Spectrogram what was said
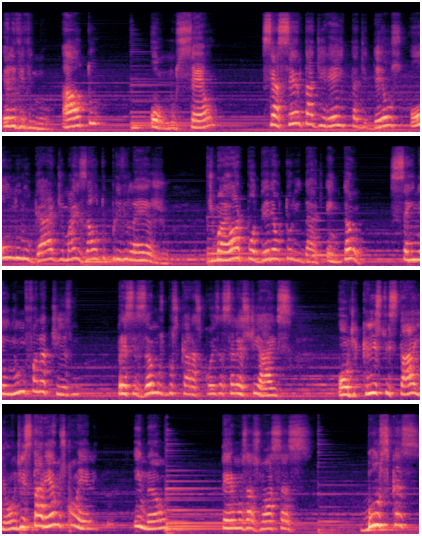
Ele vive no alto ou no céu, se assenta à direita de Deus ou no lugar de mais alto privilégio, de maior poder e autoridade. Então, sem nenhum fanatismo, precisamos buscar as coisas celestiais, onde Cristo está e onde estaremos com Ele, e não termos as nossas buscas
